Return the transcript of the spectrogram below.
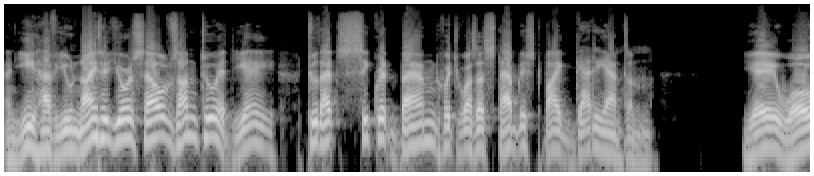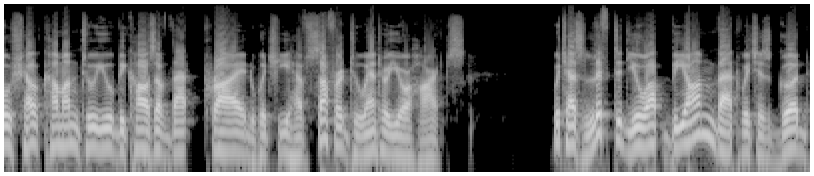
And ye have united yourselves unto it, yea, to that secret band which was established by Gadianton. Yea, woe shall come unto you because of that pride which ye have suffered to enter your hearts, which has lifted you up beyond that which is good,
